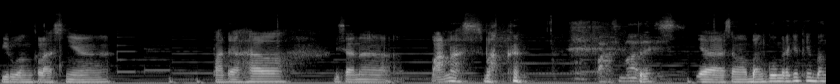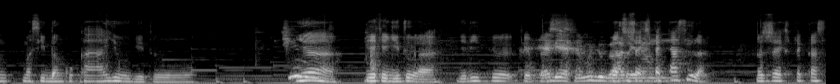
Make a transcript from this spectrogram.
di ruang kelasnya. Padahal di sana panas banget. Pas banget. terus ya sama bangku mereka kayak bang masih bangku kayu gitu. Cium. ya ya kayak gitulah. Jadi gue kayak Ya, pas di SMA juga ada yang... ekspektasi lah. Nggak sesuai ekspektasi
